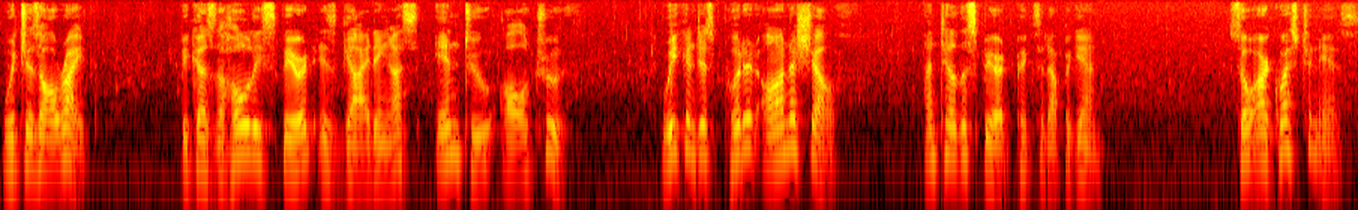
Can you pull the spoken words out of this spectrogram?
which is all right, because the Holy Spirit is guiding us into all truth. We can just put it on a shelf until the Spirit picks it up again. So our question is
